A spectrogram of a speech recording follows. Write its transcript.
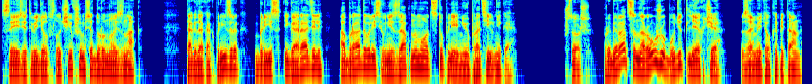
Сейзит видел в случившемся дурной знак. Тогда как призрак, Брис и Горадель обрадовались внезапному отступлению противника. «Что ж, «Пробираться наружу будет легче», — заметил капитан.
